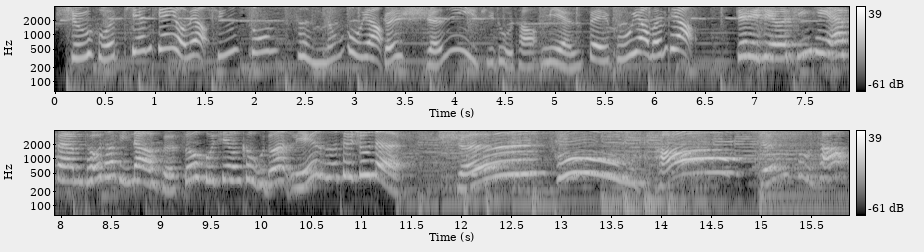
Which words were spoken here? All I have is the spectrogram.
生活天天有料，轻松怎能不要？跟神一起吐槽，免费不要门票。这里是由蜻蜓 FM 头条频道和搜狐新闻客户端联合推出的神吐槽，神吐槽。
